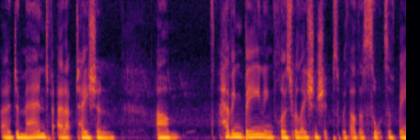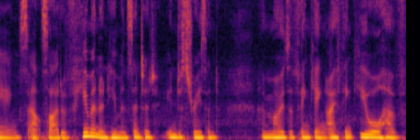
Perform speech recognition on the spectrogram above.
a demand for adaptation um, having been in close relationships with other sorts of beings outside of human and human centered industries and, and modes of thinking, I think you all have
